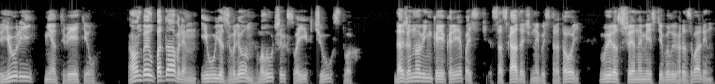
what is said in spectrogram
Юрий не ответил. Он был подавлен и уязвлен в лучших своих чувствах. Даже новенькая крепость со сказочной быстротой, выросшая на месте былых развалин,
